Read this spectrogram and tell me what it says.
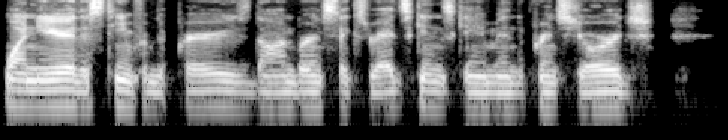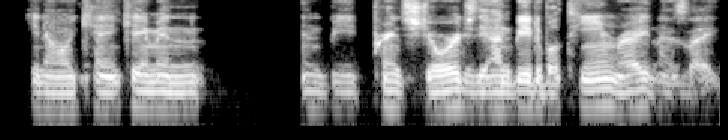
one year this team from the prairies, Don Burnstick's Redskins came into Prince George. You know, he came came in and beat Prince George, the unbeatable team, right? And it's like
